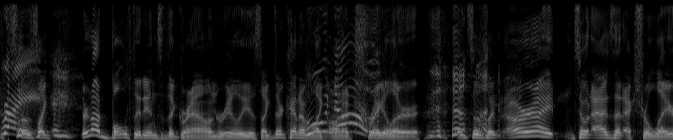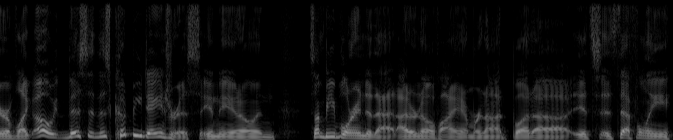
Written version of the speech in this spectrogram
Right. So it's like they're not bolted into the ground. Really, it's like they're kind of Who like on a trailer. and so it's like all right. So it adds that extra layer of like, oh, this this could be dangerous, and you know, and some people are into that. I don't know if I am or not, but uh, it's it's definitely.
